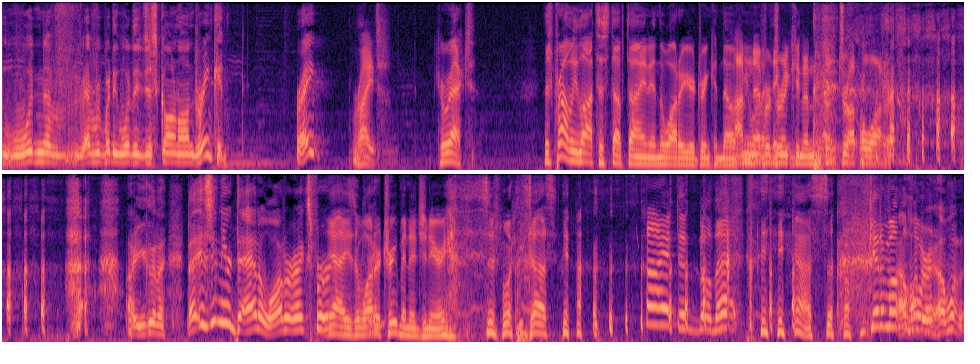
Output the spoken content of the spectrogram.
wouldn't have. Everybody would have just gone on drinking, right? Right. Correct. There's probably lots of stuff dying in the water you're drinking, though. if I'm you wanna never think- drinking another drop of water. Are you gonna? Now, isn't your dad a water expert? Yeah, he's a water treatment engineer. this is what he does. Yeah. I didn't know that. yeah so Get him on I the wonder, horn. I won- I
